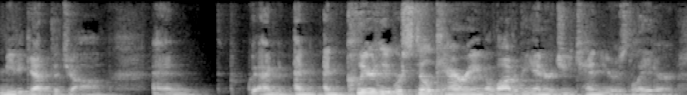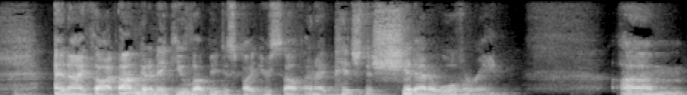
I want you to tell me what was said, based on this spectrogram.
me to get the job. And and and and clearly we're still carrying a lot of the energy 10 years later. And i thought i'm going to make you love me despite yourself. And i pitched the shit out of wolverine. Um,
